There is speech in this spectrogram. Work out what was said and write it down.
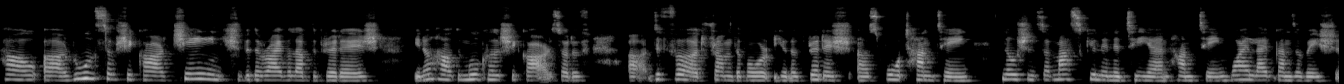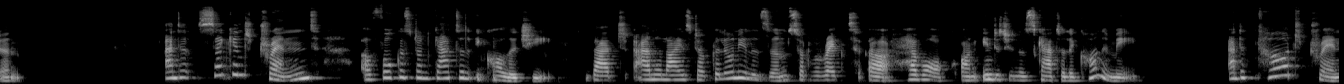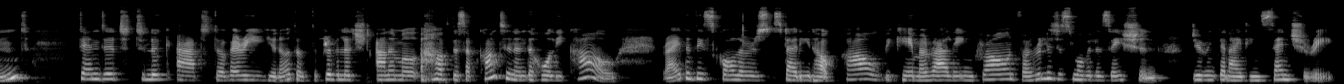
how uh, rules of shikar changed with the arrival of the British, you know, how the Mughal shikar sort of uh, differed from the more, you know, British uh, sport hunting, notions of masculinity and hunting, wildlife conservation, and a second trend uh, focused on cattle ecology that analyzed how colonialism sort of wreaked uh, havoc on indigenous cattle economy. And a third trend tended to look at the very, you know, the, the, privileged animal of the subcontinent, the holy cow, right? And these scholars studied how cow became a rallying ground for religious mobilization during the 19th century.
